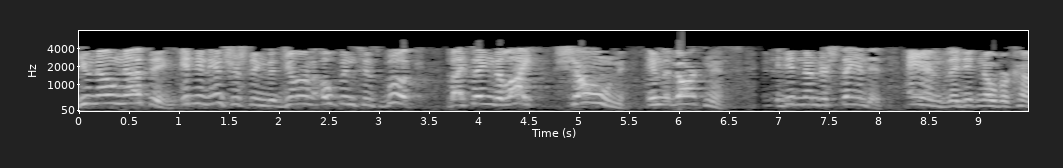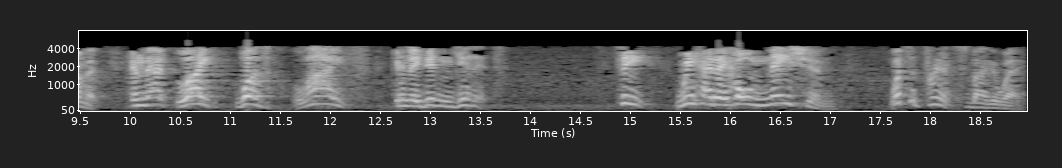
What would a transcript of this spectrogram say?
You know nothing. Isn't it interesting that John opens his book by saying the light shone in the darkness. They didn't understand it, and they didn't overcome it. And that light was life, and they didn't get it. See, we had a whole nation. What's a prince, by the way?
